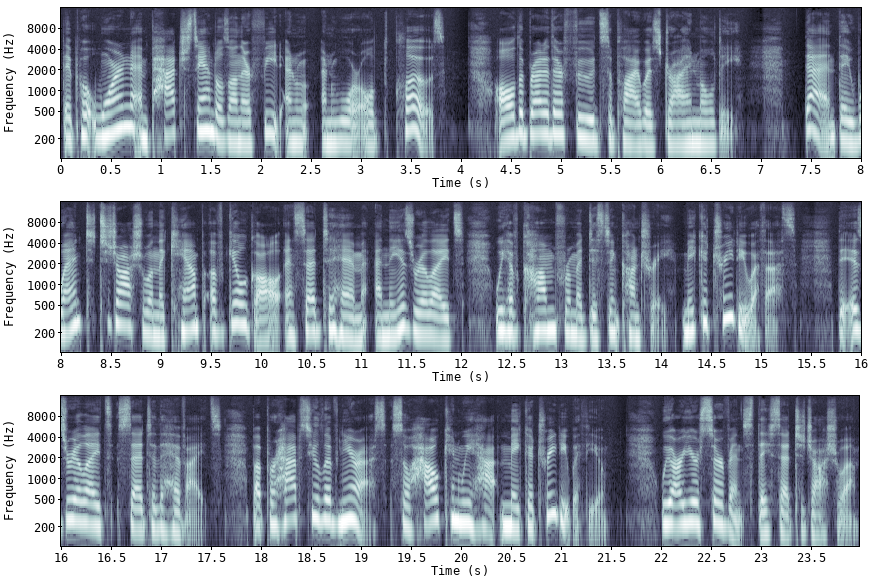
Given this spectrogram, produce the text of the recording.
They put worn and patched sandals on their feet and, and wore old clothes. All the bread of their food supply was dry and moldy. Then they went to Joshua in the camp of Gilgal and said to him and the Israelites, We have come from a distant country. Make a treaty with us. The Israelites said to the Hivites, But perhaps you live near us, so how can we ha- make a treaty with you? We are your servants, they said to Joshua.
